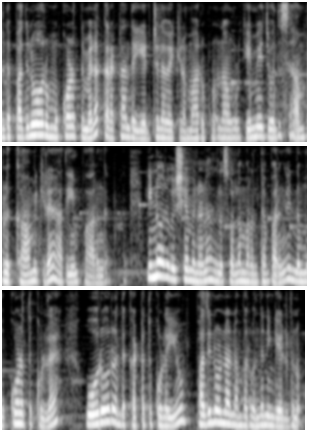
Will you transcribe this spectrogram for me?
அந்த பதினோரு முக்கோணத்து மேலே கரெக்டாக அந்த எட்ஜில் வைக்கிற மாதிரி இருக்கும் நான் உங்களுக்கு இமேஜ் வந்து சாம்பிளுக்கு காமிக்கிறேன் அதையும் பாருங்கள் இன்னொரு விஷயம் என்னென்னா அதில் சொல்ல மறந்துட்டேன் பாருங்கள் இந்த முக்கோணத்துக்குள்ளே ஒரு ஒரு அந்த கட்டத்துக்குள்ளேயும் பதினொன்றாம் நம்பர் வந்து நீங்கள் எழுதணும்.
